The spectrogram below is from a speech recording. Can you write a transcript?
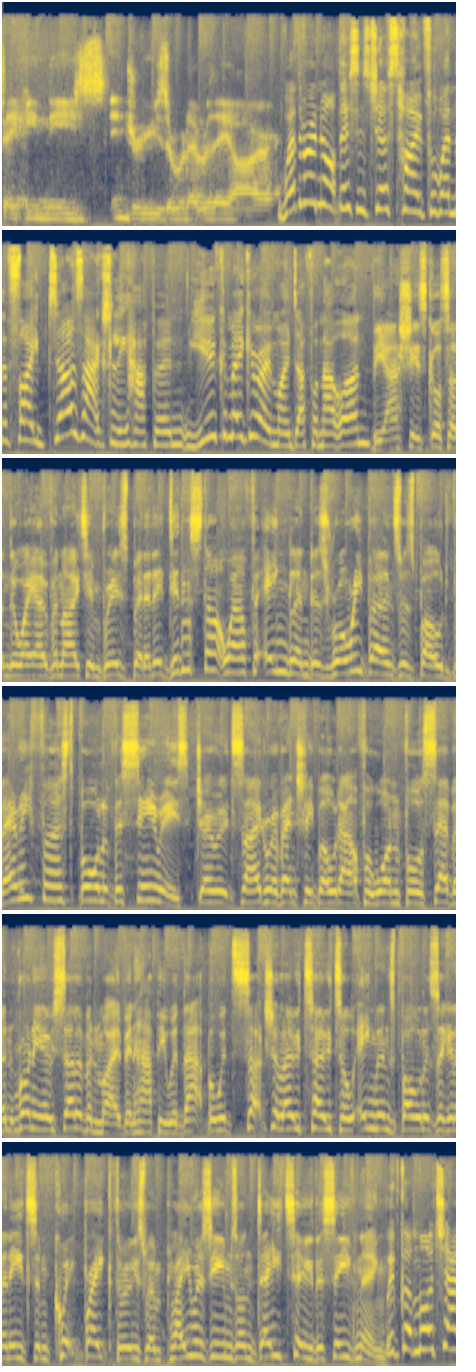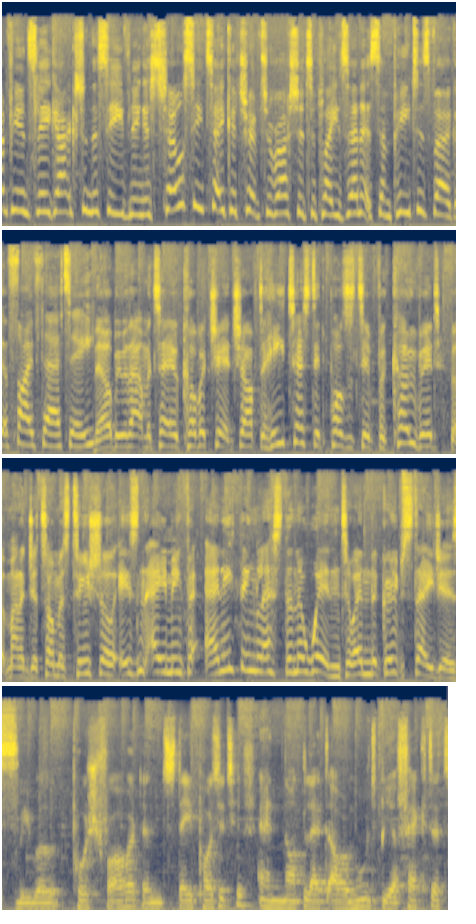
faking these injuries or whatever they are. Whether or not this is just hype for when the fight does actually happen, you can make your own mind up on that one. The Ashes got underway overnight in Brisbane and it didn't start well for England as Rory Burns was bowled very first ball of the series. Joe Root's side were eventually bowled out for 147. Ronnie O'Sullivan might have been happy with that, but with such a low total, England's bowlers are going to need some quick breakthroughs when play resumes on day two this evening. We've got more Champions League action this evening as Chelsea take a trip to Russia to play Zenit St. Petersburg at 5.30. They'll be without Mateo Kovacic after he tested positive for COVID, but manager Thomas Tuchel isn't aiming for anything less than a win to end the group stages. We will push forward and stay positive and not let our mood be affected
